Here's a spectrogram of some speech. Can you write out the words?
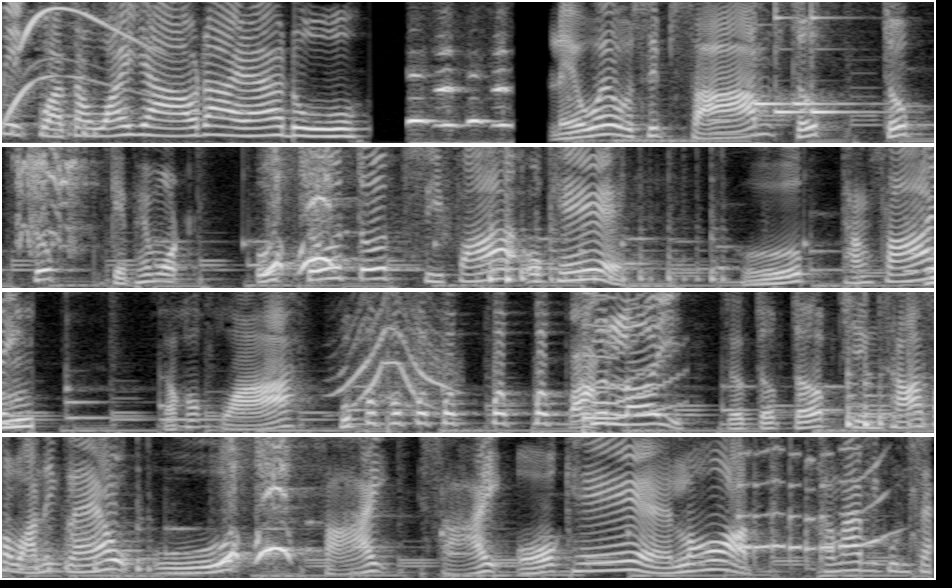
นี่กว่าจะไว้ยาวได้นะดูเลเวล13 จุ๊บจุ๊บจุ๊บเก็บให้หมด อุ๊ยจุ๊ดจุ๊ดสีฟ้า โอเคปึ๊บทางซ้าย แล้วก็ขวาปุ๊บปุ๊บปุ๊บปุ๊บปุ๊บปุ๊บปุ๊บขึ้นเลยเจิบเจิบเจิบชิงช้าสวรรค์อีกแล้วอุ๊บซ้ายซ้ายโอเค รอดข้างหน้ามีกุญแจ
